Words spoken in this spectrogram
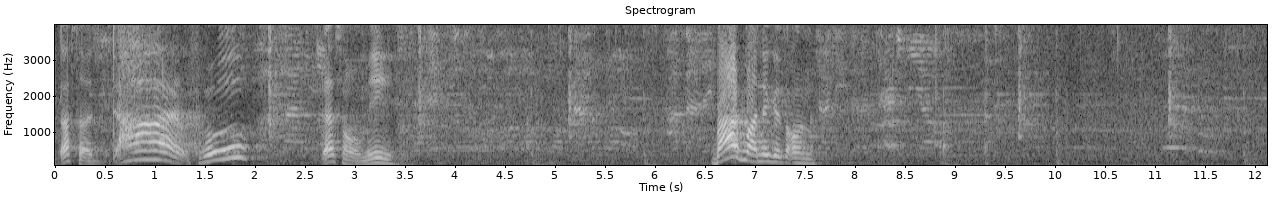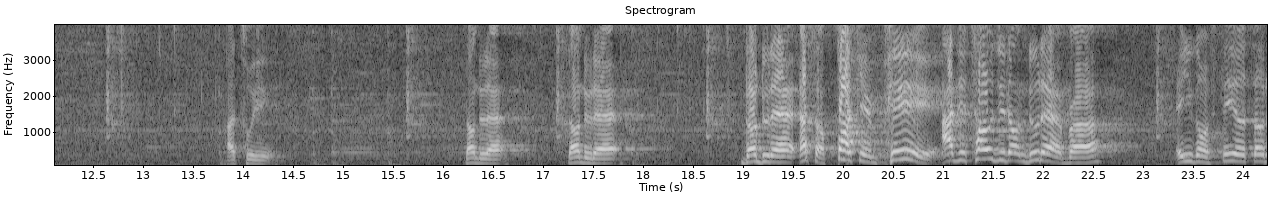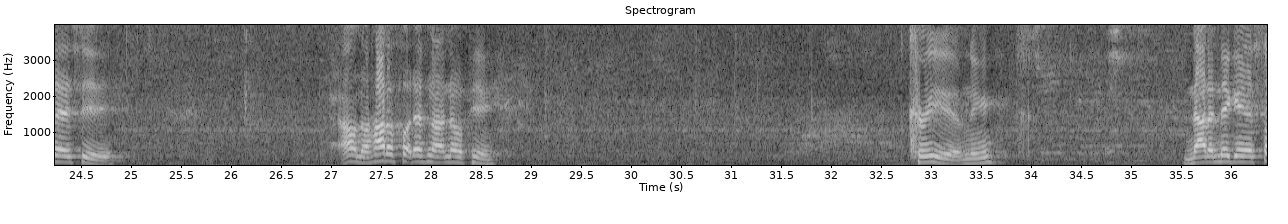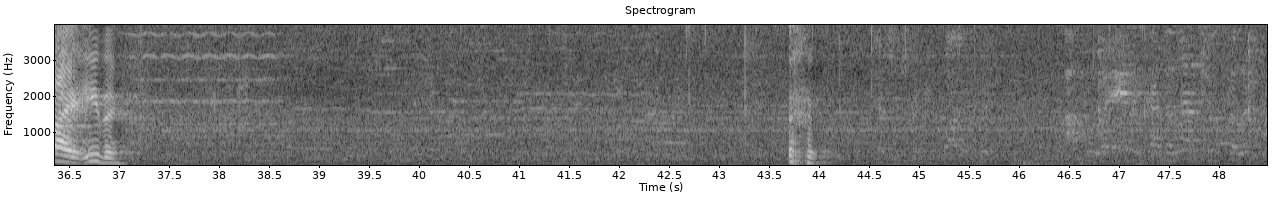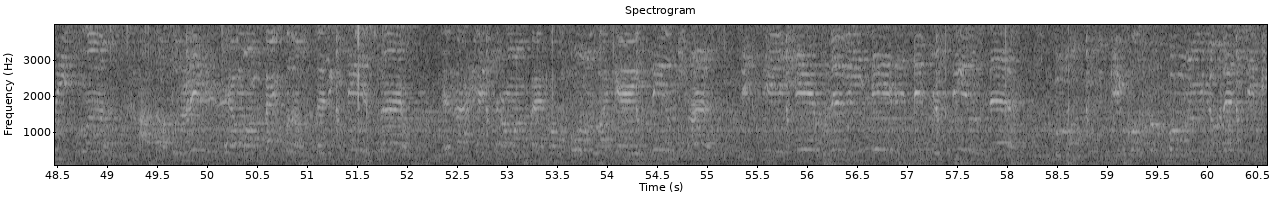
That's a dive, fool. That's on me. Why my niggas on? I tweet. Don't do that. Don't do that. Don't do that. That's a fucking pig. I just told you don't do that, bro. And you gonna still throw that shit. I don't know how the fuck that's not no pig. Crib, nigga. Not a nigga in sight either.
